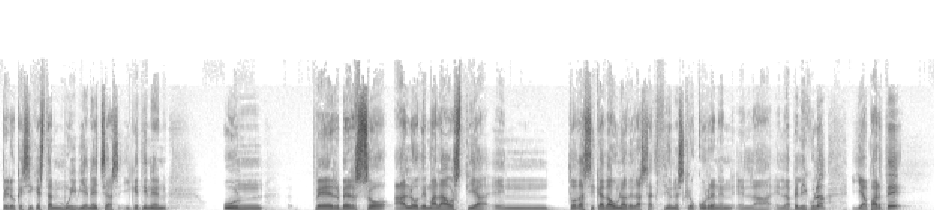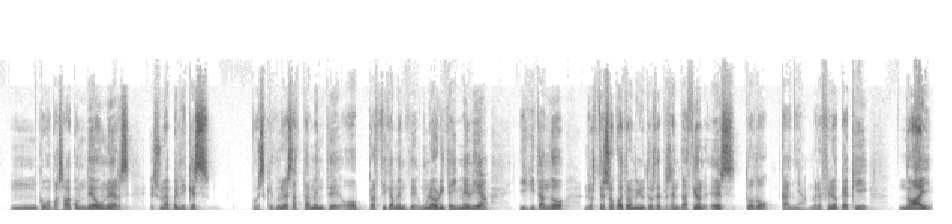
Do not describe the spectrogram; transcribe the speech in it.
pero que sí que están muy bien hechas y que tienen un perverso halo de mala hostia en todas y cada una de las acciones que ocurren en, la, en la, película. Y aparte, mm, como pasaba con The Owners, es una peli que es pues que dura exactamente o prácticamente una horita y media y quitando los tres o cuatro minutos de presentación es todo caña. Me refiero que aquí no hay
